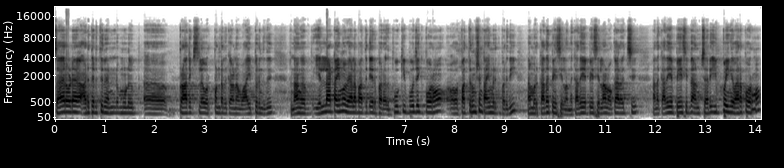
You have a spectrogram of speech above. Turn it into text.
சாரோட அடுத்தடுத்து ரெண்டு மூணு ப்ராஜெக்ட்ஸில் ஒர்க் பண்ணுறதுக்கான வாய்ப்பு இருந்தது. நாங்கள் எல்லா டைமும் வேலை பார்த்துட்டே இருப்பார். அது பூக்கி பூஜைக்கு போகிறோம் பத்து நிமிஷம் டைம் இருக்கு பருதி. நம்ம ஒரு கதை பேசிடலாம். அந்த கதையை பேசிடலாம்னு உட்கார வச்சு அந்த கதையை பேசிட்டு தான் அனுப்பிச்சாரு. இப்போ இங்கே வரப்போகிறோம்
